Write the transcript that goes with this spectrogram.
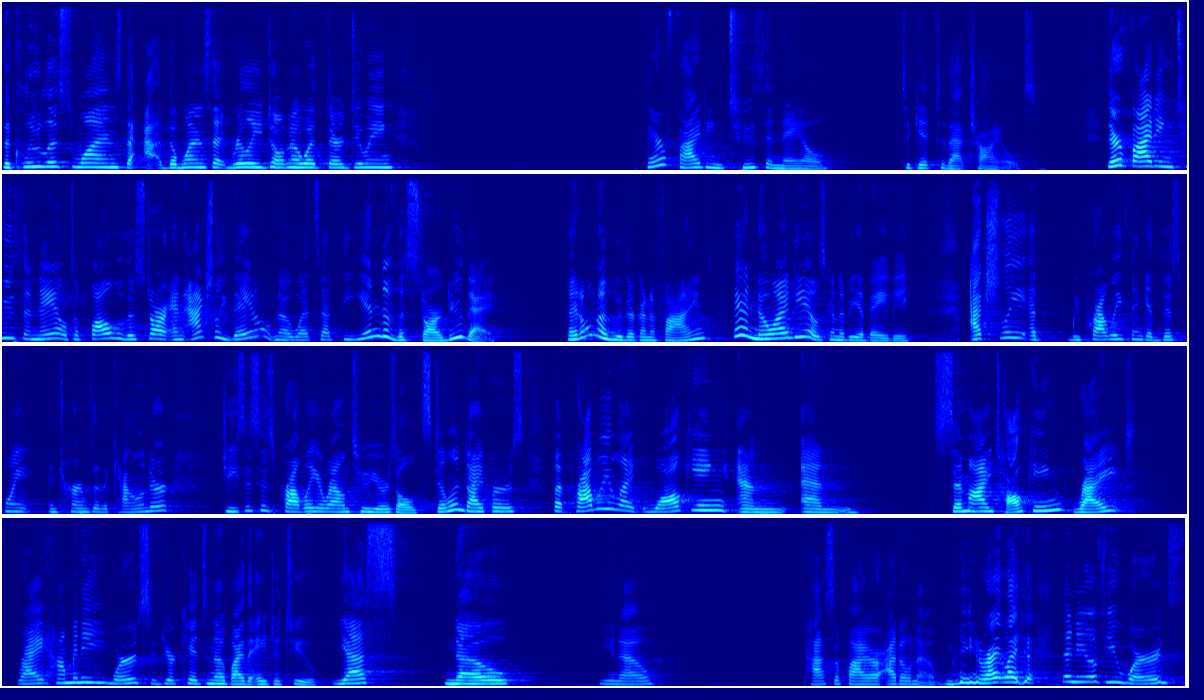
The clueless ones, the, the ones that really don't know what they're doing, they're fighting tooth and nail to get to that child. They're fighting tooth and nail to follow the star, and actually, they don't know what's at the end of the star, do they? They don't know who they're going to find. They had no idea it was going to be a baby. Actually, at, we probably think at this point, in terms of the calendar, Jesus is probably around two years old, still in diapers, but probably like walking and and semi talking, right? Right? How many words did your kids know by the age of two? Yes, no, you know, pacifier, I don't know, right? Like they knew a few words.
